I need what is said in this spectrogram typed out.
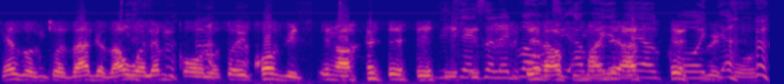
nezo zincwe zakhe zawuwela emqolo so i-covid inga- Ndihlekiselele uba uthi abanye ingafumani bayakhonya. access kuyo.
